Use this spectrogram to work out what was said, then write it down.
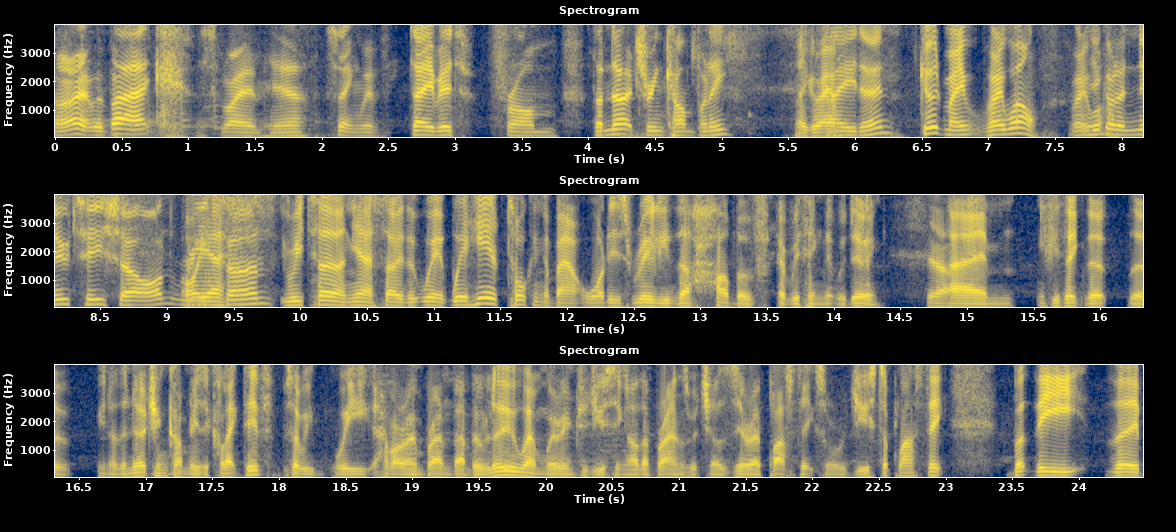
All right, we're back. It's Graham here, sitting with David from the Nurturing Company. Hey, Graham. How you doing? Good, mate. Very well. Very You well. got a new T-shirt on. oh, Return. yes. Return, yeah. So that we're, we're here talking about what is really the hub of everything that we're doing. Yeah. Um, if you think that the you know the nurturing company is a collective, so we, we have our own brand Bambooloo, and we're introducing other brands which are zero plastics or reduced to plastic. But the the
